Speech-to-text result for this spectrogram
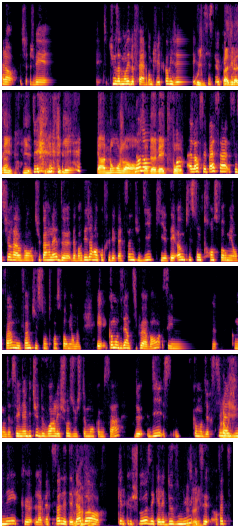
Alors, je vais. Tu nous as demandé de le faire, donc je vais te corriger. Oui. vas-y, vas-y. Un non-genre, ça devait être faux. alors, c'est pas ça, c'est sûr avant. Tu parlais d'avoir déjà rencontré des personnes, tu dis, qui étaient hommes qui sont transformés en femmes ou femmes qui sont transformées en hommes. Et comme on disait un petit peu avant, c'est une, comment dire, c'est une habitude de voir les choses justement comme ça, de dire, comment dire, ah s'imaginer que la personne était d'abord quelque chose et qu'elle est devenue. Et en fait,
